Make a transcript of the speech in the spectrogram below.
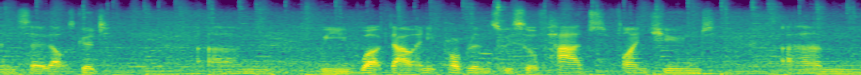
and so that was good. Um, we worked out any problems we sort of had, fine-tuned um,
